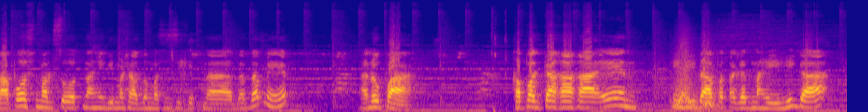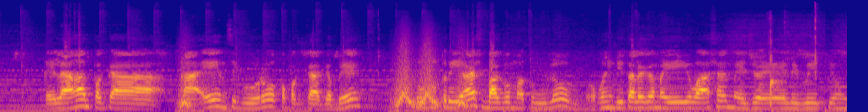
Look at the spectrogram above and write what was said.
Tapos magsuot ng hindi masyadong masisikip na, na damit. Ano pa? Kapag kakakain, hindi dapat agad mahihiga. Kailangan pagka kain siguro kapag kagabi, 2 to 3 hours bago matulog. O kung hindi talaga may iwasan, medyo elevate yung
